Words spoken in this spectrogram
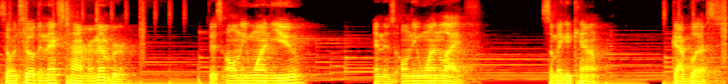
So until the next time, remember there's only one you and there's only one life. So make it count. God bless.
